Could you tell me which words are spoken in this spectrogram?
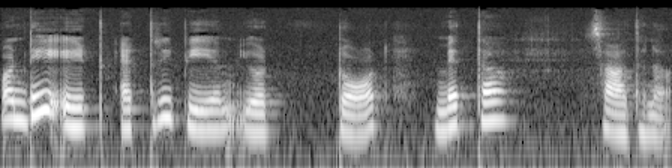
On day 8 at 3 pm, you are taught Metta Sadhana.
